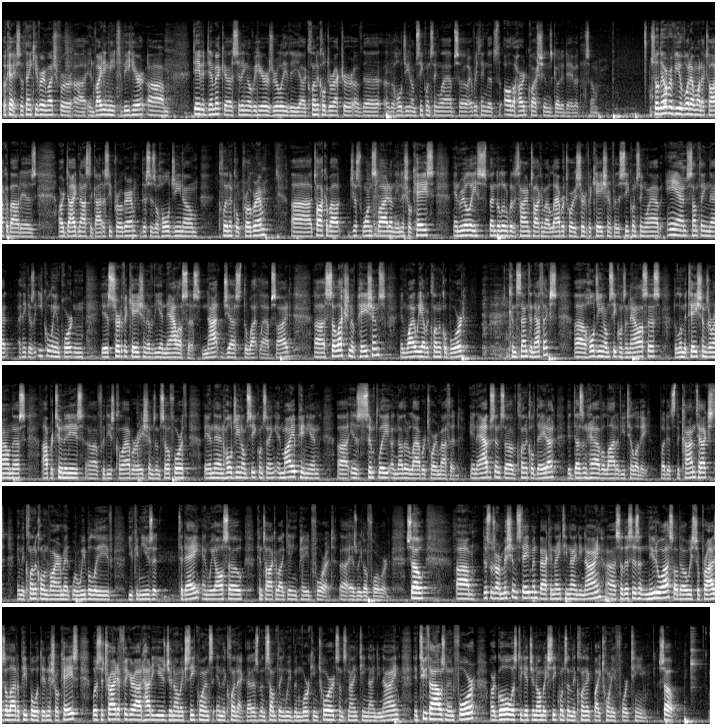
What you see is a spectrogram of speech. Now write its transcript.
Okay, so thank you very much for uh, inviting me to be here. Um, David Dimmock, uh, sitting over here, is really the uh, clinical director of the, of the whole genome sequencing lab, so everything that's, all the hard questions go to David. So. So the overview of what I want to talk about is our Diagnostic Odyssey program. This is a whole genome clinical program. Uh, talk about just one slide on the initial case and really spend a little bit of time talking about laboratory certification for the sequencing lab and something that I think is equally important is certification of the analysis, not just the wet lab side. Uh, selection of patients and why we have a clinical board consent and ethics, uh, whole genome sequence analysis, the limitations around this, opportunities uh, for these collaborations and so forth, and then whole genome sequencing, in my opinion, uh, is simply another laboratory method. In absence of clinical data, it doesn't have a lot of utility, but it's the context in the clinical environment where we believe you can use it today, and we also can talk about getting paid for it uh, as we go forward. So. Um, this was our mission statement back in 1999, uh, so this isn't new to us, although we surprised a lot of people with the initial case, was to try to figure out how to use genomic sequence in the clinic. That has been something we've been working towards since 1999. In 2004, our goal was to get genomic sequence in the clinic by 2014. So,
